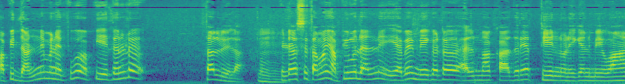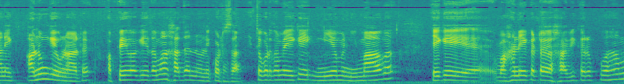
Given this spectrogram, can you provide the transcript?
අපි දන්නේම නැතුව අපි ඒ තැනට තල්ලු වෙලා. ඊට පස්සේ තමයි අපිම දන්නේ හැබැයි මේකට ඇල්මක් ආදරයක් තියෙන්න ඕනේ. කියන්නේ මේ වාහනේ අනුන්ගේ වුණාට අපේ වගේ තමයි හදන්න ඕනේ කොටසක්. එතකොට තමයි ඒකේ නියම නිමාව ඒකේ වාහනයකට හවි කරපුවාම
